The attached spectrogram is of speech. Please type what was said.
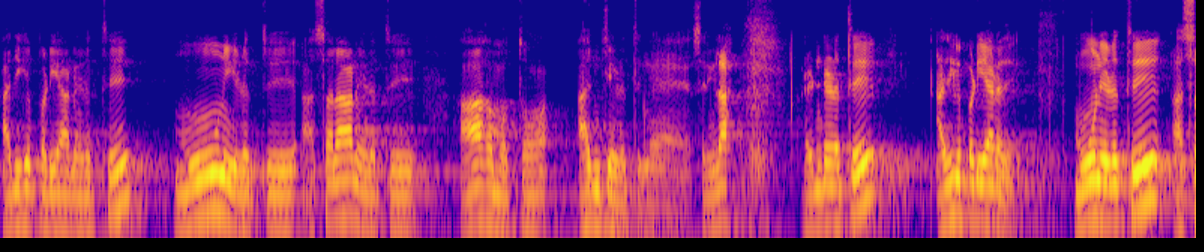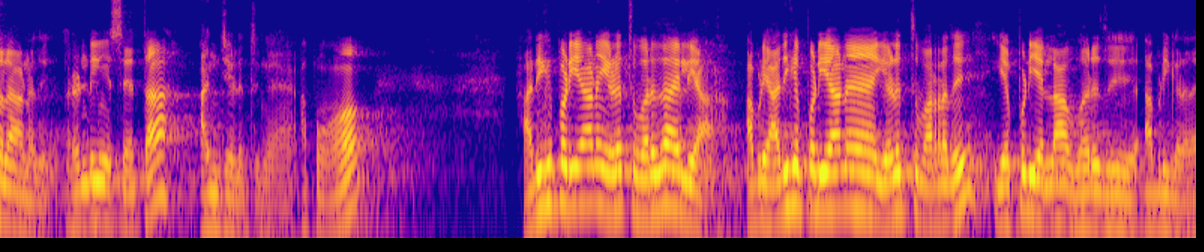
அதிகப்படியான எழுத்து மூணு எழுத்து அசலான எழுத்து ஆக மொத்தம் அஞ்சு எழுத்துங்க. சரிங்களா? ரெண்டு எழுத்து அதிகப்படியானது. மூணு எழுத்து அசலானது. ரெண்டையும் சேர்த்தா அஞ்சு எழுத்துங்க. அப்போது அதிகப்படியான எழுத்து வருதா இல்லையா? அப்படி அதிகப்படியான எழுத்து வர்றது எப்படியெல்லாம் வருது அப்படிங்கிறத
